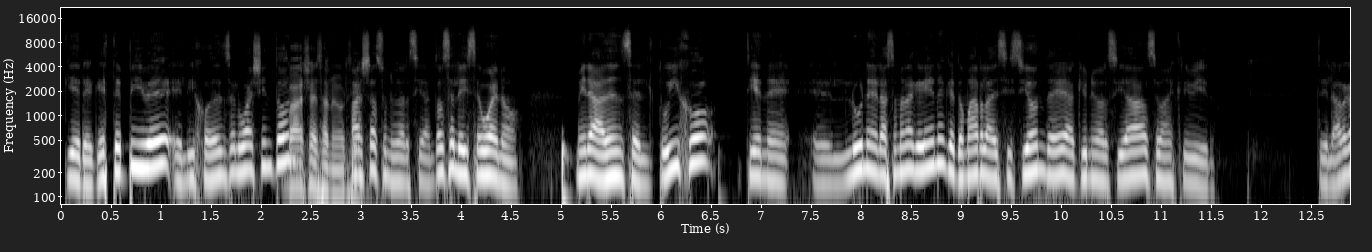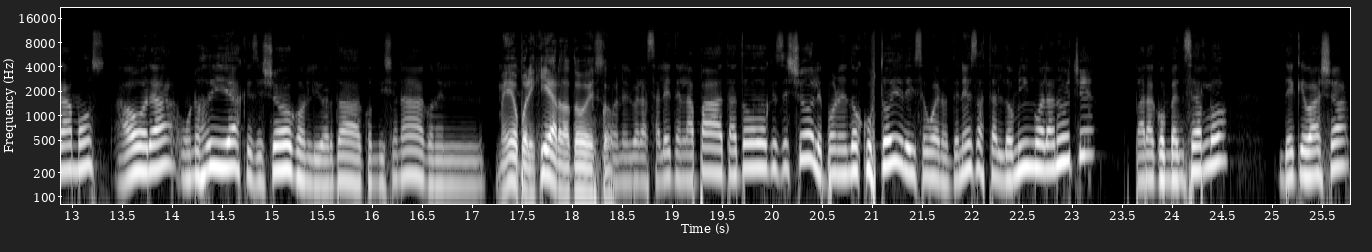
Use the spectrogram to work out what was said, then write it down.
quiere que este pibe, el hijo de Denzel Washington, Vaya a esa universidad. vaya a su universidad. Entonces le dice, bueno, mira, Denzel, tu hijo tiene el lunes de la semana que viene que tomar la decisión de a qué universidad se va a inscribir. Te largamos ahora, unos días, qué sé yo, con libertad condicionada, con el, Medio por izquierda todo eso. con el brazalete en la pata, todo, qué sé yo, le ponen dos custodios y le dice, bueno, tenés hasta el domingo a la noche para convencerlo de que vaya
